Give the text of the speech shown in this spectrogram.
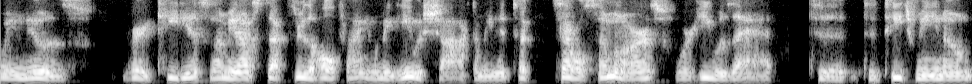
I mean, it was very tedious. And I mean, I stuck through the whole thing. I mean, he was shocked. I mean, it took several seminars where he was at to to teach me, you know,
